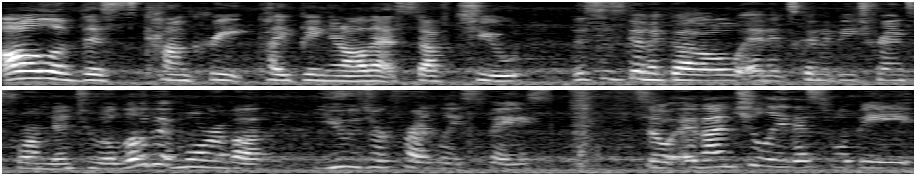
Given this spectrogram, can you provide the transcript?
all of this concrete piping and all that stuff too, this is going to go and it's going to be transformed into a little bit more of a user-friendly space. So eventually this will be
